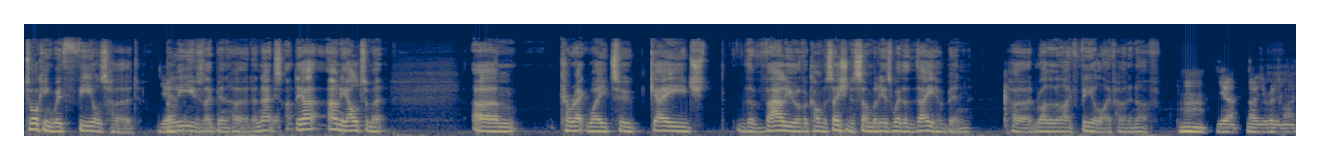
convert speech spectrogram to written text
talking with feels heard Yeah. believes they've been heard and that's the only ultimate um, correct way to gauge the value of a conversation to somebody is whether they have been heard rather than I feel I've heard enough. Mm. yeah no you're really right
